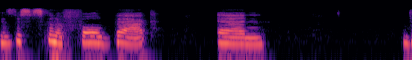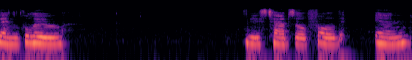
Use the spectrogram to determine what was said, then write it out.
is this is going to fold back and then glue. These tabs will fold in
